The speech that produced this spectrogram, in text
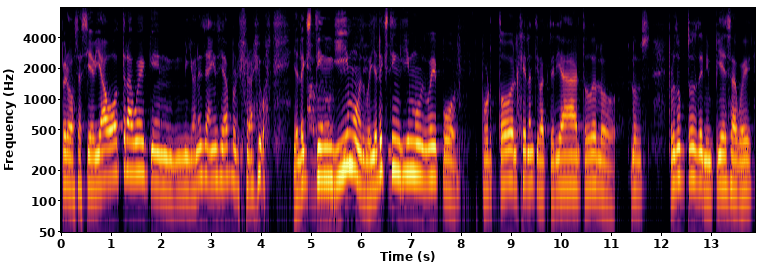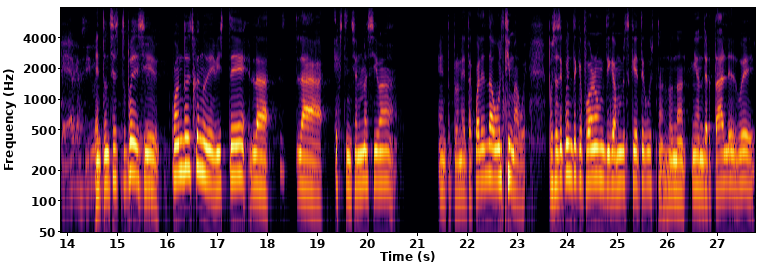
Pero, o sea, si había otra, güey, que en millones de años iba a proliferar igual, ya la Ah, extinguimos, güey, ya la extinguimos, güey, por, por todo el gel antibacterial, todos lo- los productos de limpieza, güey. Verga, sí, güey. Entonces tú puedes decir, ¿cuándo es cuando viste la, la extinción masiva en tu planeta? ¿Cuál es la última, güey? Pues haz de cuenta que fueron, digamos, ¿qué te gustan? Los neandertales, güey,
